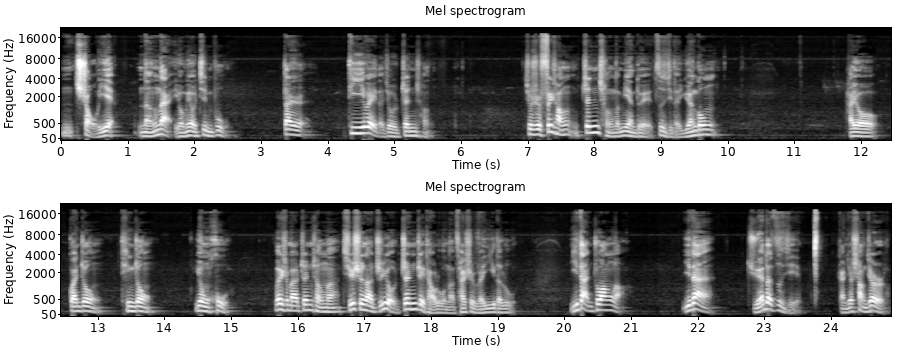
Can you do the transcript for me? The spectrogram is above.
嗯首页能耐有没有进步，但是第一位的就是真诚。就是非常真诚的面对自己的员工，还有观众、听众、用户。为什么要真诚呢？其实呢，只有真这条路呢，才是唯一的路。一旦装了，一旦觉得自己感觉上劲儿了，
